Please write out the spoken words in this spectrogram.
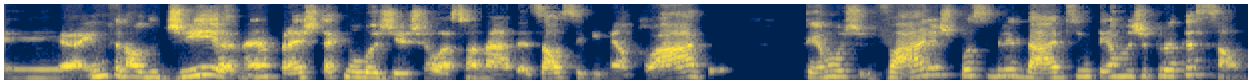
É, no final do dia, né, para as tecnologias relacionadas ao segmento agro, temos várias possibilidades em termos de proteção.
